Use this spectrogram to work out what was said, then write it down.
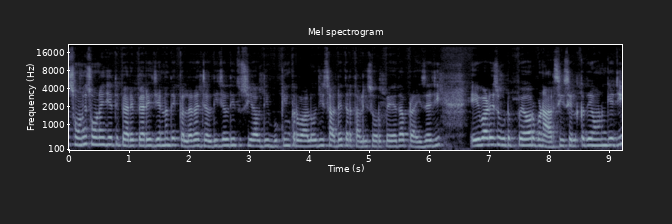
ਸੋਹਣੇ ਸੋਹਣੇ ਜਿਹੇ ਅਤੇ ਪਿਆਰੇ ਪਿਆਰੇ ਜਿਹੇ ਇਹਨਾਂ ਦੇ ਕਲਰ ਹੈ ਜਲਦੀ ਜਲਦੀ ਤੁਸੀਂ ਆਪਦੀ ਬੁਕਿੰਗ ਕਰਵਾ ਲਓ ਜੀ, ਸਾਢੇ ਤਰਤਾਲੀ ਸੌ ਰੁਪਏ ਦਾ ਪ੍ਰਾਈਜ਼ ਹੈ ਜੀ। ਇਹ ਵਾਲੇ ਸੂਟ ਪਿਓਰ ਬਨਾਰਸੀ ਸਿਲਕ ਦੇ ਹੋਣਗੇ ਜੀ।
